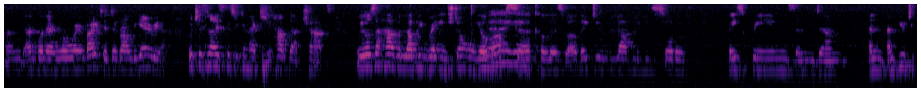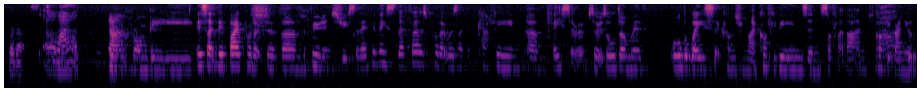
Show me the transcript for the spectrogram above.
and, and whenever we're invited around the area, which is nice because you can actually have that chat. We also have a lovely range, don't we, of Yeah, Up yeah. Circle as well. They do lovely sort of face creams and um, and, and beauty products. Oh, Um, wow. Done from the It's like the byproduct of um, the food industry. So they think they, their first product was like a caffeine um, face serum. So it's all done with all the waste that comes from like coffee beans and stuff like that, and coffee Wow. granules.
